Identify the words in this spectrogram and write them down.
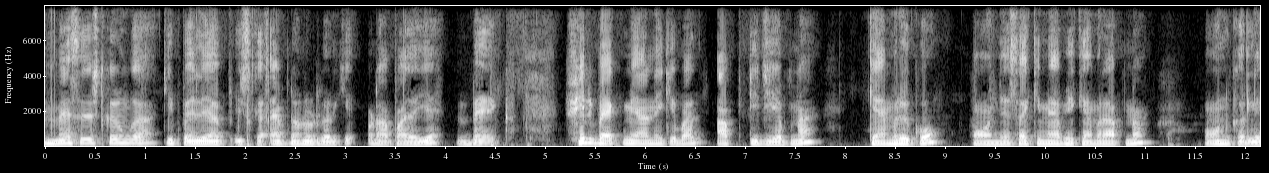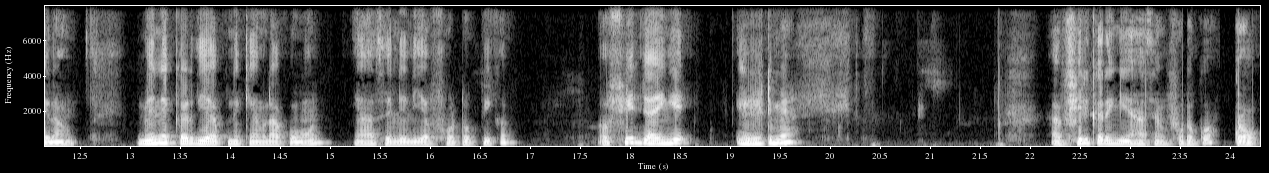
मैं सजेस्ट करूँगा कि पहले आप इसका ऐप डाउनलोड करके और आप आ जाइए बैक फिर बैक में आने के बाद आप कीजिए अपना कैमरे को ऑन जैसा कि मैं अभी कैमरा अपना ऑन कर ले रहा हूँ। मैंने कर दिया अपने कैमरा को ऑन यहाँ से ले लिया फ़ोटो पिकअप और फिर जाएँगे एडिट में। अब फिर करेंगे यहाँ से हम फ़ोटो को क्रॉप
